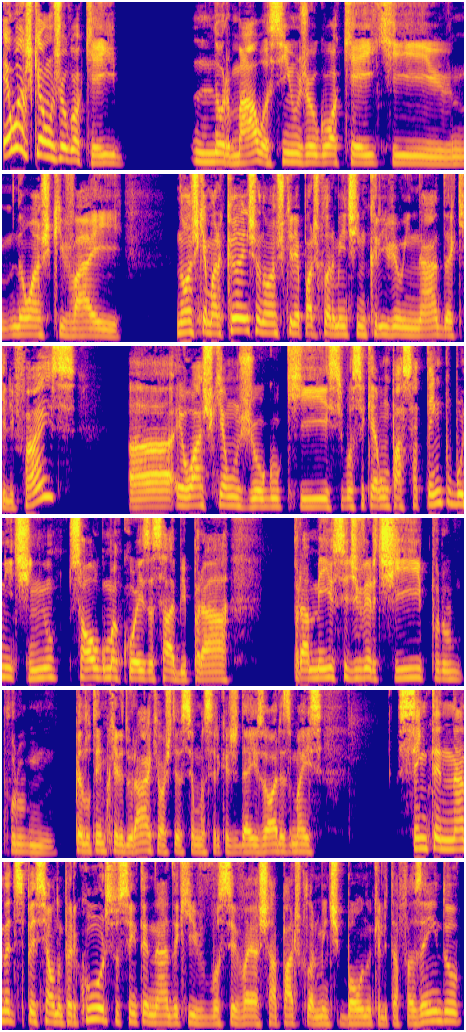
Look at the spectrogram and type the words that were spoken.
eu acho que é um jogo ok, normal, assim, um jogo ok que não acho que vai. Não acho que é marcante, eu não acho que ele é particularmente incrível em nada que ele faz. Ah, eu acho que é um jogo que, se você quer um passatempo bonitinho, só alguma coisa, sabe, pra, pra meio se divertir por, por, pelo tempo que ele durar, que eu acho que deve ser uma cerca de 10 horas, mas sem ter nada de especial no percurso, sem ter nada que você vai achar particularmente bom no que ele tá fazendo,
